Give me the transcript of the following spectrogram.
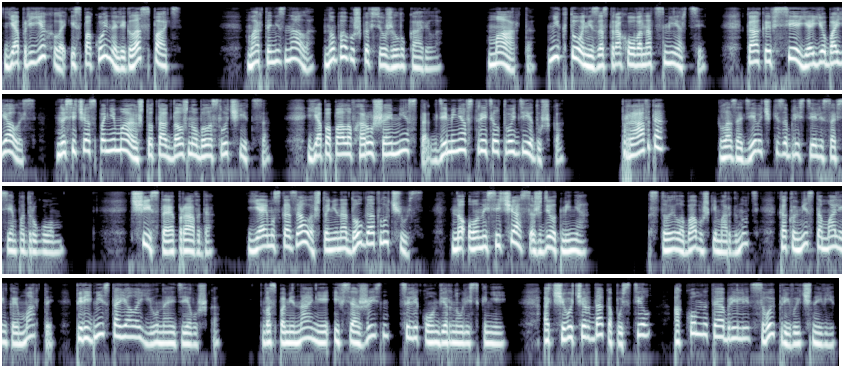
Я приехала и спокойно легла спать». Марта не знала, но бабушка все же лукавила. «Марта, Никто не застрахован от смерти. Как и все, я ее боялась, но сейчас понимаю, что так должно было случиться. Я попала в хорошее место, где меня встретил твой дедушка. Правда? Глаза девочки заблестели совсем по-другому. Чистая правда. Я ему сказала, что ненадолго отлучусь, но он и сейчас ждет меня. Стоило бабушке моргнуть, как вместо маленькой Марты перед ней стояла юная девушка. Воспоминания и вся жизнь целиком вернулись к ней, отчего чердак опустел, а комнаты обрели свой привычный вид.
